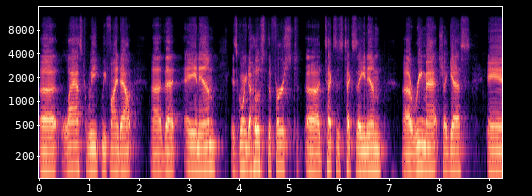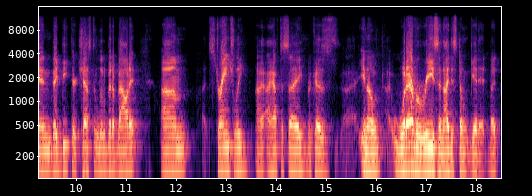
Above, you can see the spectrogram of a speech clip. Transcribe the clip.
Uh, last week, we find out uh, that A and M is going to host the first uh, Texas Texas A and M rematch, I guess and they beat their chest a little bit about it. Um, strangely, I, I, have to say, because you know, whatever reason, I just don't get it. But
